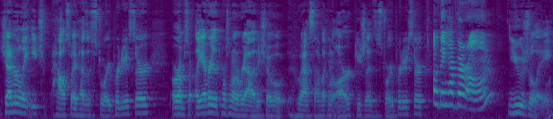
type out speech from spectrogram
generally each housewife has a story producer. Or I'm sorry, like every other person on a reality show who has to have like an arc usually has a story producer. Oh, they have their own. Usually,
